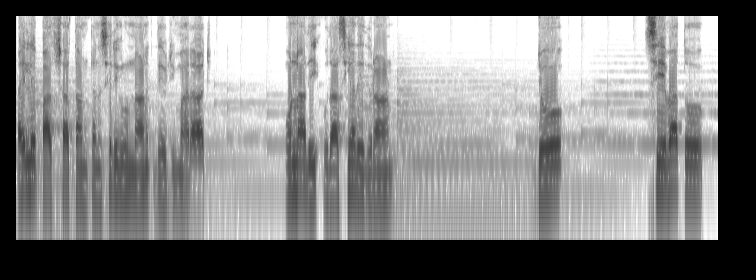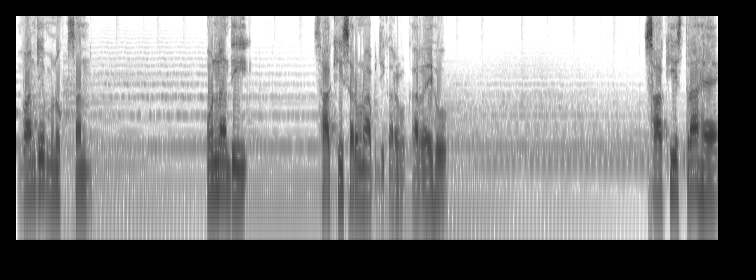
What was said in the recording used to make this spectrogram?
ਪਹਿਲੇ ਪਾਤਸ਼ਾਹ ਧੰਨ ਧੰਨ ਸ੍ਰੀ ਗੁਰੂ ਨਾਨਕ ਦੇਵ ਜੀ ਮਹਾਰਾਜ, ਉਹਨਾਂ ਦੀ ਉਦਾਸੀਆਂ ਦੇ ਦੌਰਾਨ ਜੋ ਸੇਵਾ ਤੋਂ ਵਾਂਝੇ ਮਨੁੱਖ ਸਨ ਉਹਨਾਂ ਦੀ ਸਾਖੀ ਸਰਵਣ ਆਪ ਜੀ ਕਰ ਕਰ ਰਹੇ ਹੋ। ਸਾਖੀ ਇਸ ਤਰ੍ਹਾਂ ਹੈ।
